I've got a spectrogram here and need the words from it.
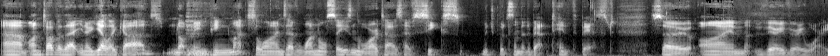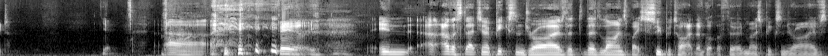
Um, on top of that, you know, yellow cards not been pinged much. The Lions have one all season. The Waratahs have six, which puts them at about tenth best. So I'm very very worried. Yep. Uh, Fairly. In uh, other stats, you know, picks and drives, the, the Lions play super tight. They've got the third most picks and drives,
